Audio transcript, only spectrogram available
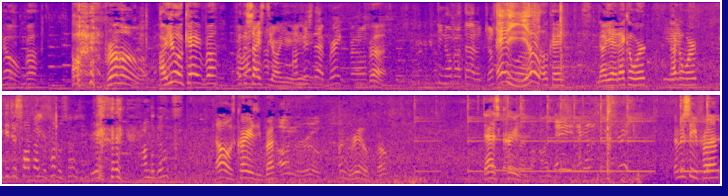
No, bro. bro, are you okay, bro? Put the shiesty on you. I missed that break, bro. Bro. You know about that adjustment? Hey, yo! Okay. No, yeah, that can work. That can work. You can just swap out your pedals, huh? Yeah. On the go. that was crazy, bro. Unreal. Unreal, bro. That's crazy. Hey, I gotta do it straight. Let me see, bro.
